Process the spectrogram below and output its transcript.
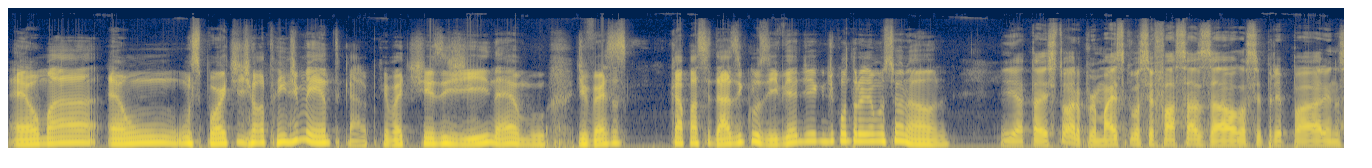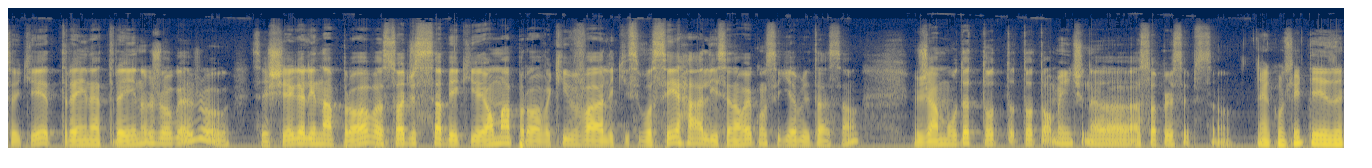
é uma é um, um esporte de alto rendimento, cara, porque vai te exigir, né, diversas capacidades, inclusive a de, de controle emocional, né? E até a história, por mais que você faça as aulas, se prepare, não sei o que, treino é treino, jogo é jogo. Você chega ali na prova, só de saber que é uma prova que vale, que se você errar ali, você não vai conseguir habilitação, já muda to totalmente né, a sua percepção. É, com certeza.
